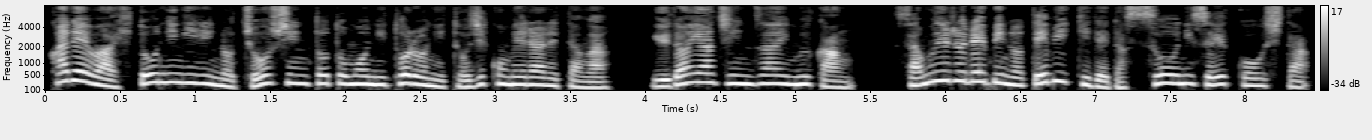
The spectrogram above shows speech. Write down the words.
彼は一握りの長身と共にトロに閉じ込められたが、ユダヤ人財務官、サムエル・レビの手引きで脱走に成功した。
